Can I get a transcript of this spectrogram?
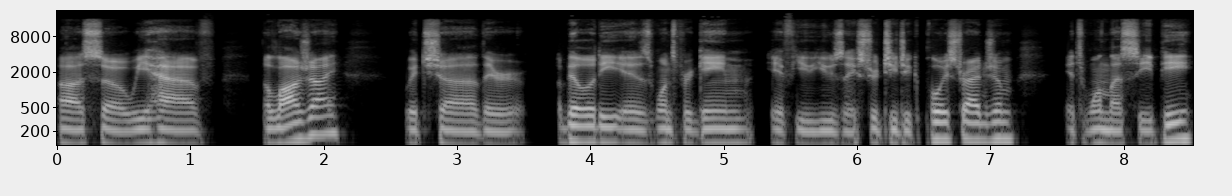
Uh, so we have the Lajai, which uh, their ability is once per game. If you use a strategic ploy stratagem, it's one less CP.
